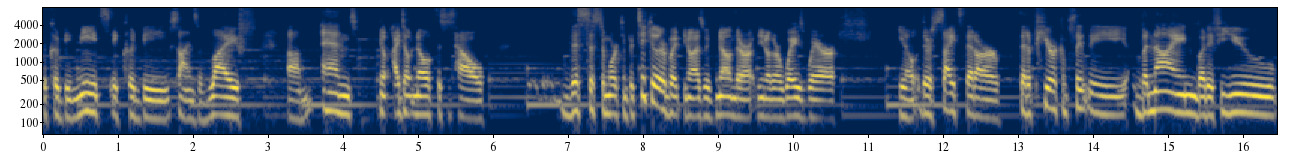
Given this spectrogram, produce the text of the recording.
it could be meets, it could be signs of life. Um, and you know, I don't know if this is how this system worked in particular, but you know, as we've known, there are you know there are ways where you know there's sites that are that appear completely benign but if you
